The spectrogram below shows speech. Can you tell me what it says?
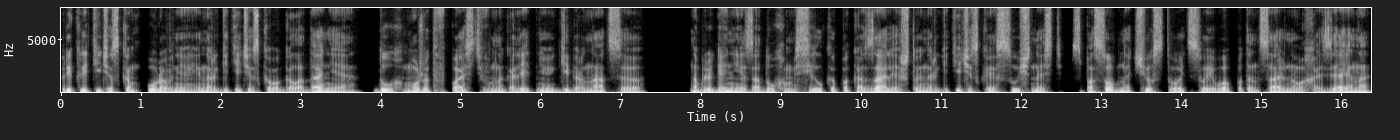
При критическом уровне энергетического голодания дух может впасть в многолетнюю гибернацию. Наблюдения за духом Силка показали, что энергетическая сущность способна чувствовать своего потенциального хозяина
